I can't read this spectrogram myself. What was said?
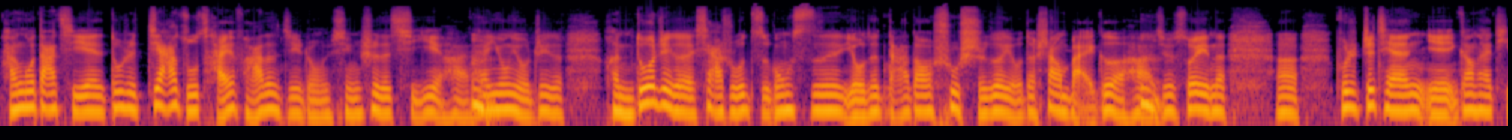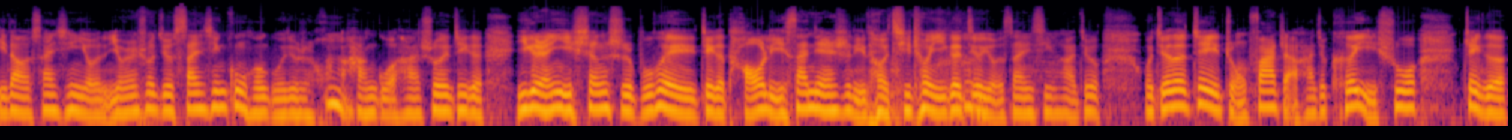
韩国大企业都是家族财阀的这种形式的企业哈，它拥有这个很多这个下属子公司，有的达到数十个，有的上百个哈。就所以呢，嗯，不是之前也刚才提到三星，有有人说就三星共和国就是韩国哈，说这个一个人一生是不会这个逃离三件事里头，其中一个就有三星哈。就我觉得这种发展哈，就可以说这。个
